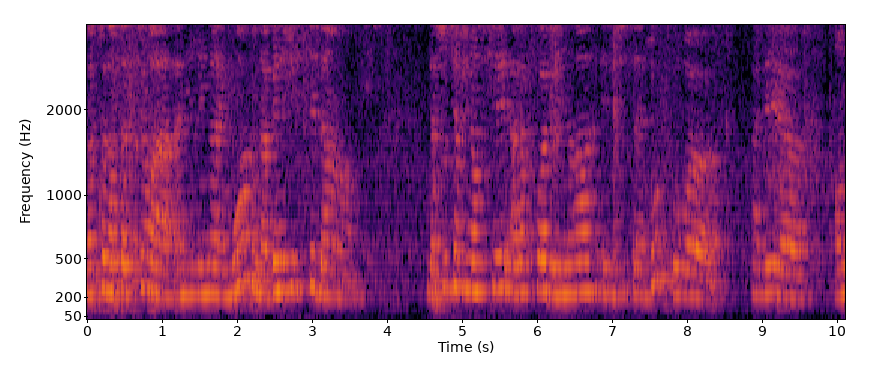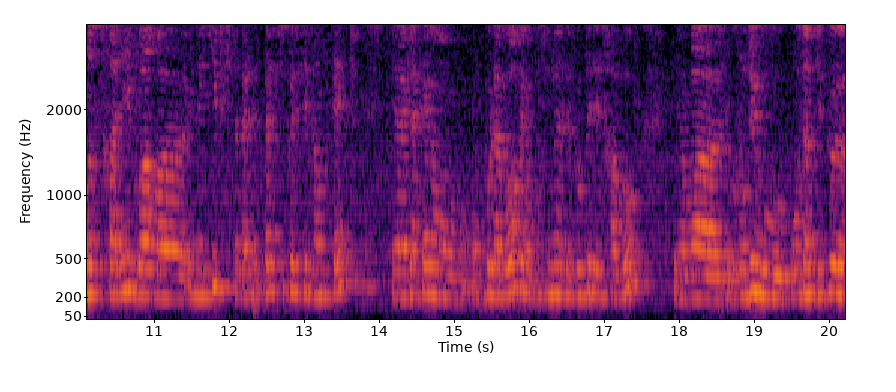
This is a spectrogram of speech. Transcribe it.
notre présentation à, Nirina et moi. On a bénéficié d'un soutien financier à la fois de l'INRA et du CISAERO pour euh, aller euh, en Australie voir une équipe qui s'appelle Place Successive Landscape et avec laquelle on, collabore et on continue à développer des travaux. Et on va aujourd'hui vous brosser un petit peu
